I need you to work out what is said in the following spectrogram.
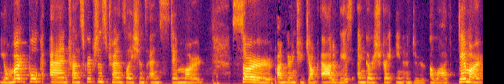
your Mote book, and transcriptions, translations, and STEM mode. So I'm going to jump out of this and go straight in and do a live demo.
